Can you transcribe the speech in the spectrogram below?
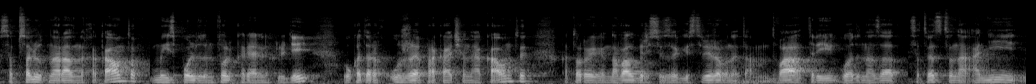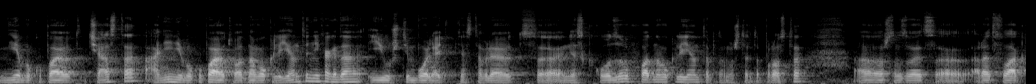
с абсолютно разных аккаунтов, мы используем только реальных людей, у которых уже прокачаны аккаунты, которые на Валберсе зарегистрированы там 2-3 года назад. Соответственно, они не выкупают часто, они не выкупают у одного клиента никогда, и уж тем более не оставляют э, несколько отзывов у одного клиента, потому что это просто, что называется, red flag.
